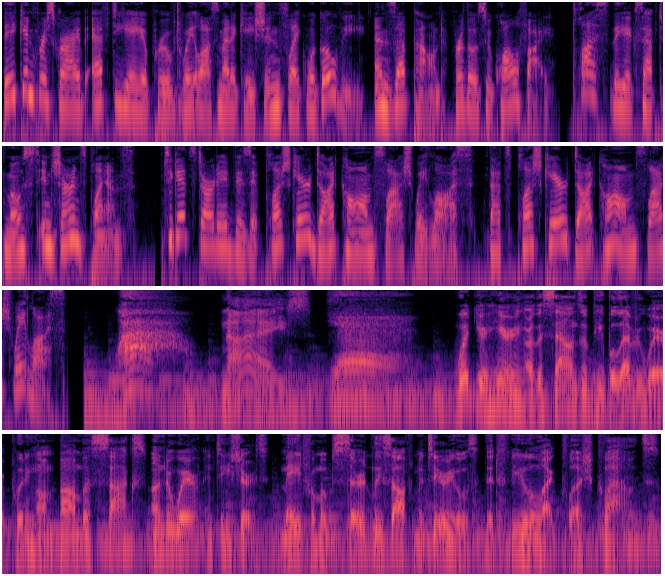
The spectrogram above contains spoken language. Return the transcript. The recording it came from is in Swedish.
They can prescribe FDA-approved weight loss medications like Wagovi and Zepbound for those who qualify. Plus, they accept most insurance plans. To get started, visit plushcare.com slash weight loss. That's plushcare.com slash weight loss. Wow. Nice. Yeah. What you're hearing are the sounds of people everywhere putting on Bombas socks, underwear, and t-shirts made from absurdly soft materials that feel like plush clouds.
